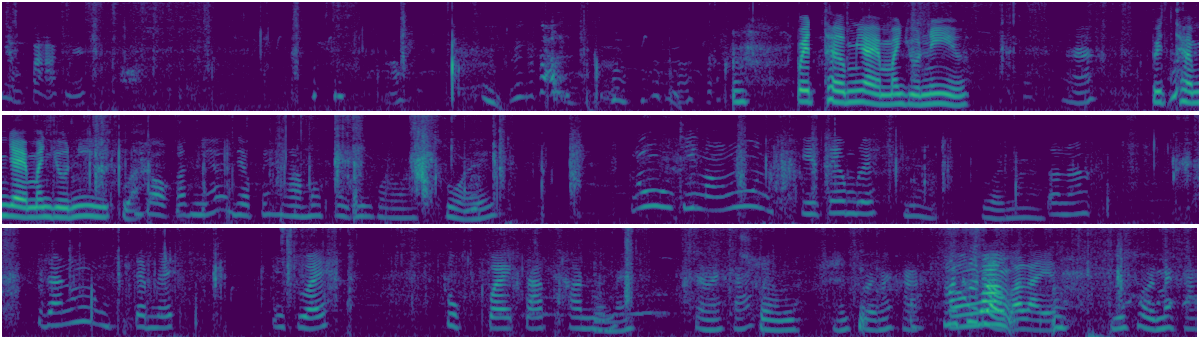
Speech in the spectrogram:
เยี่ยมปากเลยปิดเทอมใหญ่มาอยู่นี่ฮะปิดเทอมใหญ่มาอยู่นี่ดีกว่า ดอกอันเนี้ยเดี๋ยวไปหามาปลูกดีกว่าว่ะสวย นู่นที่น้องนู่นกี่เต็มเลยเนี่ยส วยมาก ตอนนั้นที่ด้านนู่นเต็มเลยนี่สวยปลูกไปตามทันสวยไหมสวยไหมคะสวยไหมหนูสวยไหมคะมันคือว่าดอกอะไรอะหนูสวยไหมคะ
